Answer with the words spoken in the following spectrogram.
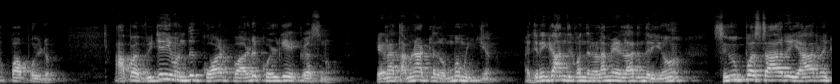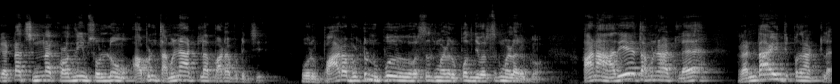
தப்பாக போயிடும். அப்போ விஜய் வந்து கோட்பாடு கொள்கையை பேசணும். ஏன்னா தமிழ்நாட்டில் ரொம்ப முக்கியம். ரஜினிகாந்துக்கு வந்த நிலைமை எல்லாருக்கும் தெரியும். சூப்பர் ஸ்டார் யாருன்னு கேட்டால் சின்ன குழந்தையும் சொல்லும் அப்படின்னு தமிழ்நாட்டில் பாடப்பட்டுச்சு. ஒரு பாடப்பட்டு முப்பது வருஷத்துக்கு மேலே முப்பத்தஞ்சு வருஷத்துக்கு மேலே இருக்கும். ஆனால் அதே தமிழ்நாட்டில் ரெண்டாயிரத்தி பதினெட்டில்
